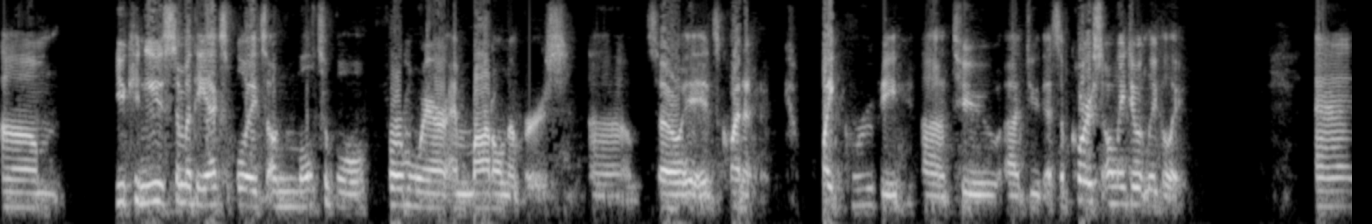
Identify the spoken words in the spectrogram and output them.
um, you can use some of the exploits on multiple firmware and model numbers. Um, so it's quite a quite groovy uh, to uh, do this. Of course, only do it legally. And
